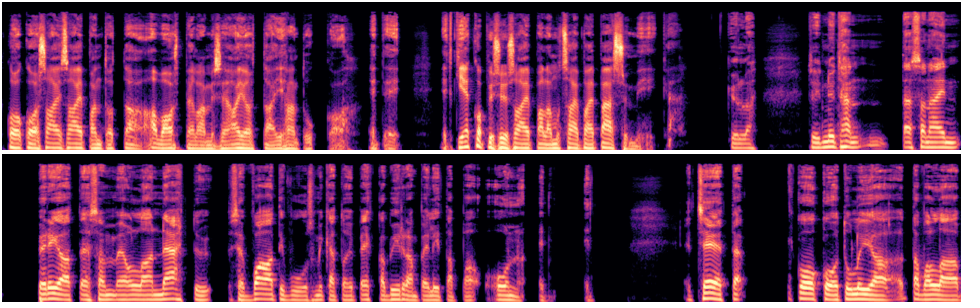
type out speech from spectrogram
KK sai Saipan tota, avauspelaamiseen ajoittaa ihan tukkoa. Et, et kiekko pysyy Saipalla, mutta Saipa ei päässyt mihinkään. Kyllä. Siis nythän tässä näin periaatteessa me ollaan nähty se vaativuus, mikä toi Pekka Virran pelitapa on. Et, et, et se, että KK tuli ja tavallaan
